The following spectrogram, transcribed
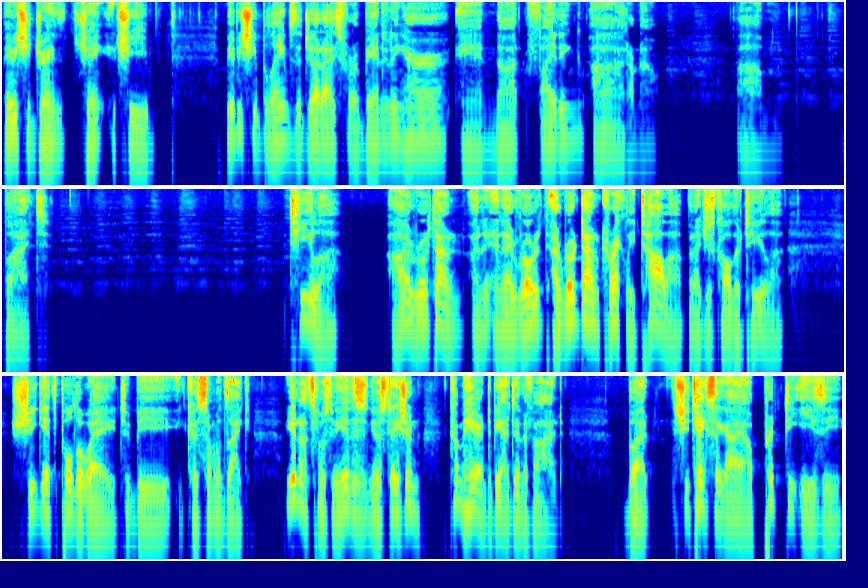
Maybe she drains she maybe she blames the Jedi's for abandoning her and not fighting. I don't know. Um, but Teela, I wrote down and I wrote it. I wrote down correctly Tala, but I just called her Tila. She gets pulled away to be because someone's like, "You're not supposed to be here. This is your station. Come here to be identified." But she takes the guy out pretty easy,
